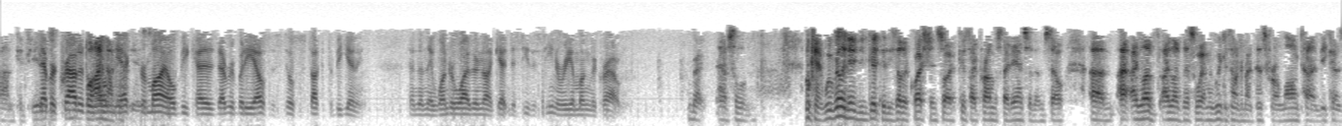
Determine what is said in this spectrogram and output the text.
I'm confused. never crowded Well, along the confused. extra mile because everybody else is still stuck at the beginning, and then they wonder why they're not getting to see the scenery among the crowd. Right, absolutely. Okay, we really need to get to these other questions, so because I, promised I'd answer them. So um, I, I love I love this. I mean, we could talk about this for a long time because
